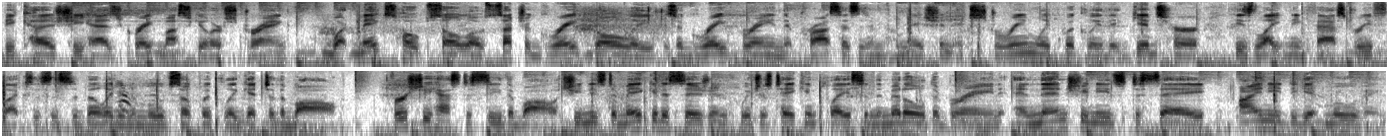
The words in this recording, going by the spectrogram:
because she has great muscular strength. What makes Hope Solo such a great goalie is a great brain that processes information extremely quickly that gives her these lightning fast reflexes, this ability to move so quickly, get to the ball. First, she has to see the ball. She needs to make a decision, which is taking place in the middle of the brain, and then she needs to say, I need to get moving.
